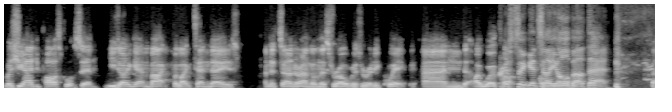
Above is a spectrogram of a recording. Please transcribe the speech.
once you had your passports in, you don't get them back for like 10 days. And the turnaround on this role was really quick. And I woke Kristin up. can tell you all about that.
